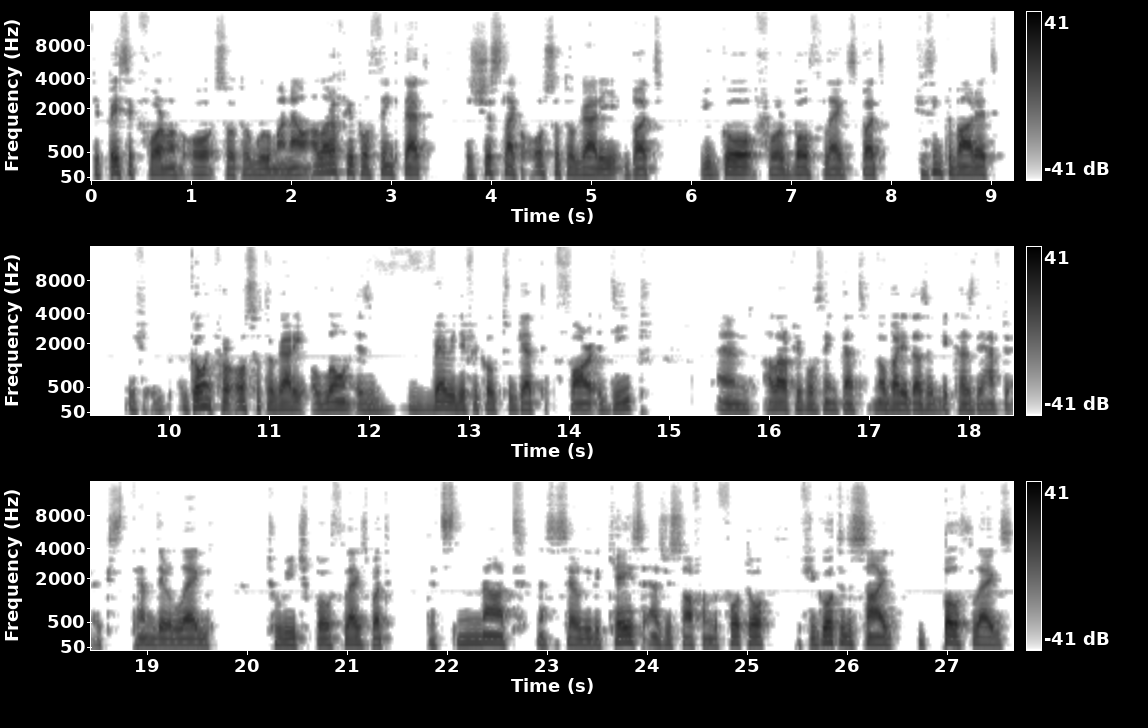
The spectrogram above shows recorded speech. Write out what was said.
the basic form of O Soto Guruma. Now, a lot of people think that it's just like O Soto Gari, but you go for both legs. But if you think about it, if going for osotogari alone is very difficult to get far deep. And a lot of people think that nobody does it because they have to extend their leg to reach both legs, but that's not necessarily the case. As you saw from the photo, if you go to the side, both legs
